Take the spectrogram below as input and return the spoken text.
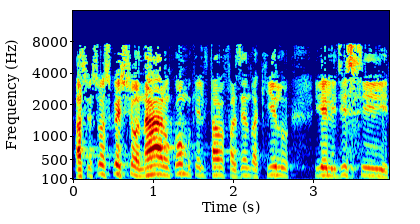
as pessoas questionaram como que ele estava fazendo aquilo, e ele disse,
